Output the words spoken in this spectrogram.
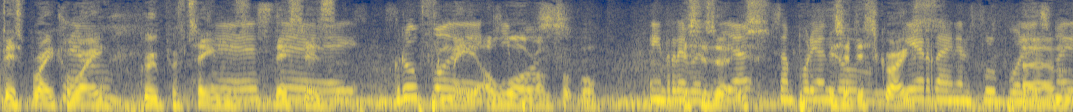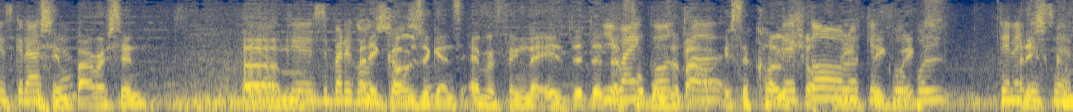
this breakaway group of teams, this is for me a war on football. En rebeldía están poniendo. Um, um, es it's embarrassing. Um, and it goes against everything that, is, that, that football is about. It's a closed shop for these big wigs. Tiene que ser.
